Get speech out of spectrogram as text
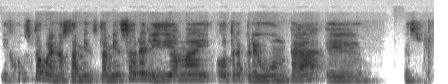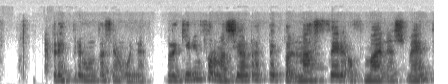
Y justo, bueno, también, también sobre el idioma hay otra pregunta, eh, tres preguntas en una. Requiere información respecto al Master of Management.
